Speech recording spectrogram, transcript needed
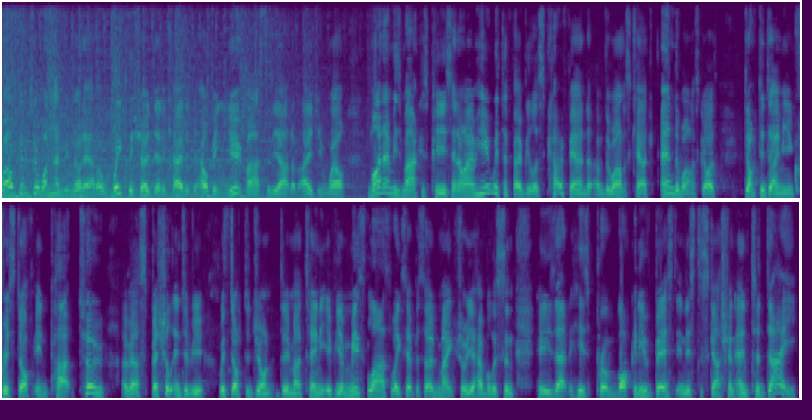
Welcome to 100 Not Out, a weekly show dedicated to helping you master the art of aging well. My name is Marcus Pearce, and I am here with the fabulous co founder of The Wellness Couch and The Wellness Guys, Dr. Damian Kristof, in part two of our special interview with Dr. John DeMartini. If you missed last week's episode, make sure you have a listen. He's at his provocative best in this discussion, and today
